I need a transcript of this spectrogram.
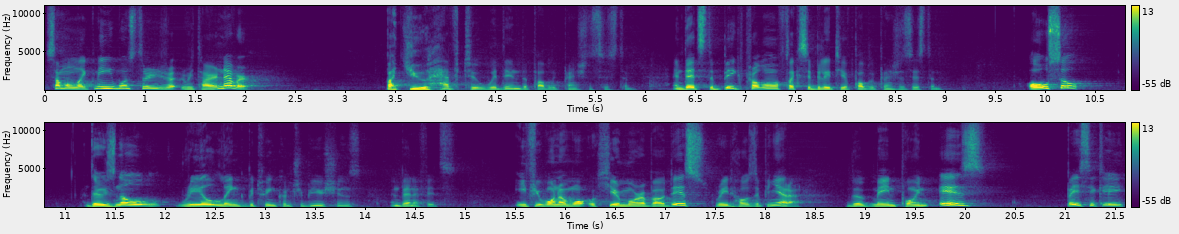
someone like me wants to re retire never. But you have to within the public pension system. And that's the big problem of flexibility of public pension system. Also, there is no real link between contributions and benefits. If you want to hear more about this, read Jose Piñera the main point is basically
